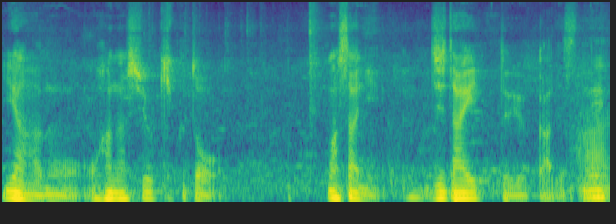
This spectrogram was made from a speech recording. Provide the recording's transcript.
イヤーのお話を聞くとまさに時代というかですね、はい。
